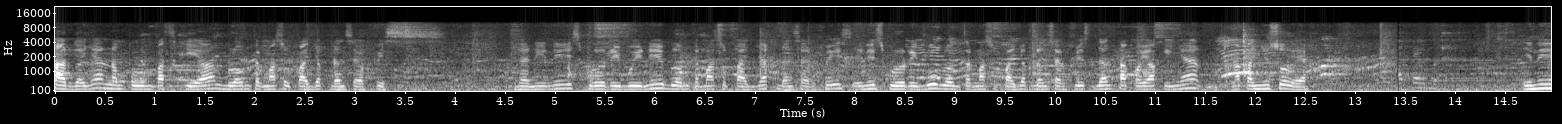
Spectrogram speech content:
harganya 64 sekian belum termasuk pajak dan servis dan ini 10.000 ini belum termasuk pajak dan servis ini 10.000 belum termasuk pajak dan servis dan takoyakinya akan nyusul ya ini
